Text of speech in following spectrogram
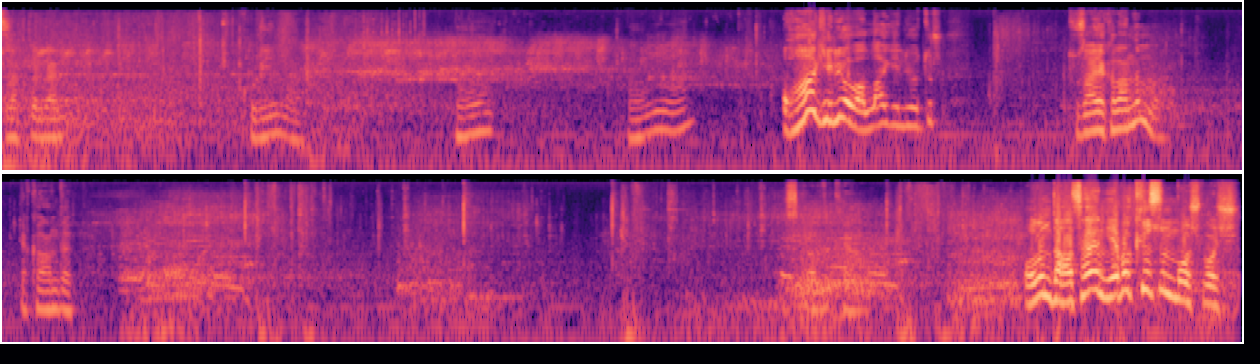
tuzak. Ben kurayım da. Ne oldu? Ne oluyor lan? Oha geliyor vallahi geliyor dur. Tuzağa yakalandın mı? Yakalandı. Nasıl kaldık ya? Oğlum dalsana niye bakıyorsun boş boş?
